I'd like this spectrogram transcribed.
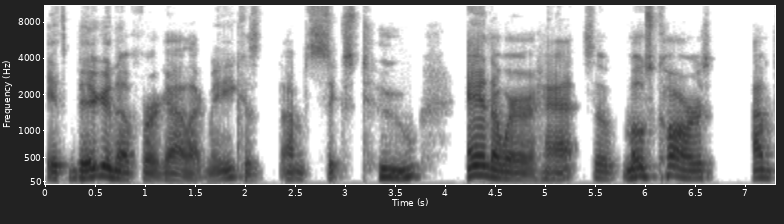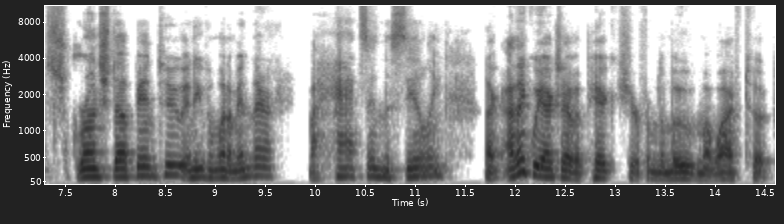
It's big enough for a guy like me because I'm six two, and I wear a hat. So most cars I'm scrunched up into, and even when I'm in there, my hat's in the ceiling. Like I think we actually have a picture from the move my wife took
